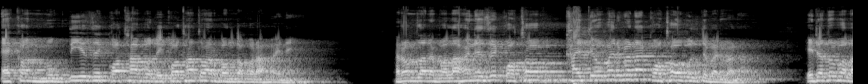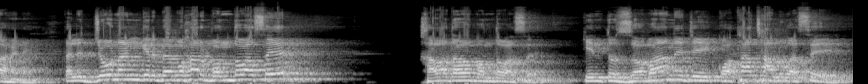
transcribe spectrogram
এখন মুখ দিয়ে যে কথা বলে, কথা তো আর বন্ধ করা হয়নি। রমজানে বলা হয়নি যে কথাও খাইতেও পারবে না, কথাও বলতে পারবে না। এটা তো বলা হয়নি। তাহলে যৌনাঙ্গের ব্যবহার বন্ধ আছে খাওয়া দাওয়া বন্ধ আছে। কিন্তু জবানে যে কথা চালু আছে,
